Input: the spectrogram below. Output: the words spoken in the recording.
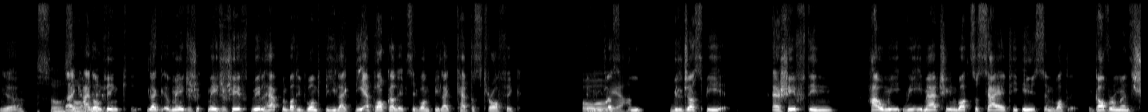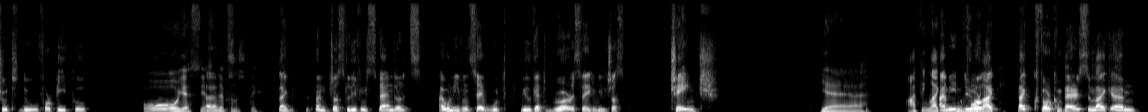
yeah so like so, i don't think like a major major shift will happen but it won't be like the apocalypse it won't be like catastrophic oh, it will oh, just yeah. be, will just be a shift in how we, we imagine what society is and what governments should do for people oh, oh yes yes and, definitely like and just living standards I wouldn't even say would will get worse. They will just change. Yeah, I think like I mean, you know, like, like like for comparison, like um,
